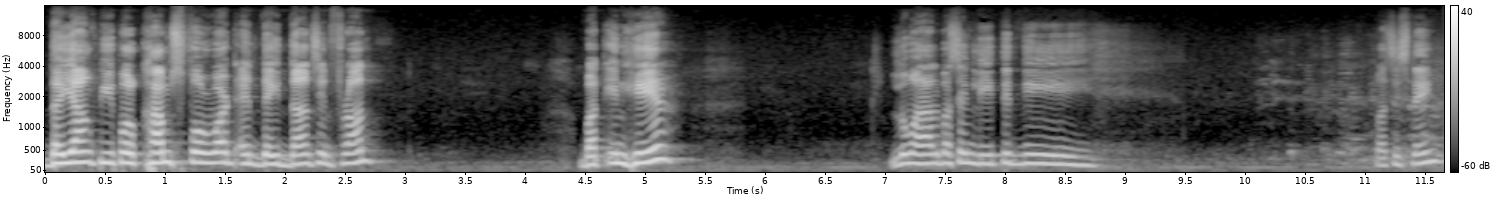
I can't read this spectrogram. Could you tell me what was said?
the young people comes forward and they dance in front. But in here, lumalabas yung litid ni... What's his name?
